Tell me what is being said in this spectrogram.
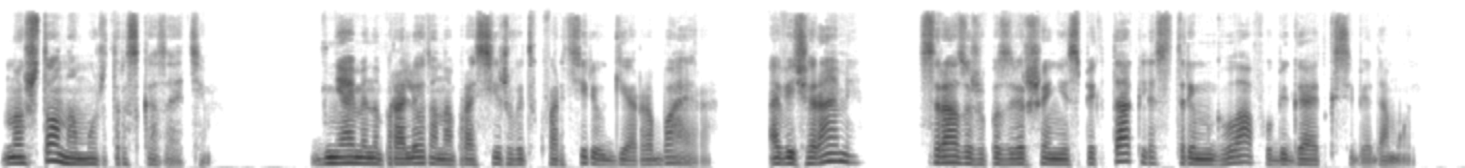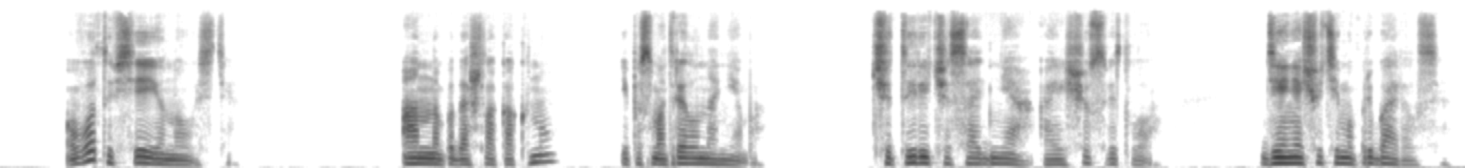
Но что она может рассказать им? Днями напролёт она просиживает в квартире у Герра Байера, а вечерами, сразу же по завершении спектакля, стримглав убегает к себе домой. Вот и все ее новости. Анна подошла к окну и посмотрела на небо. Четыре часа дня, а еще светло. День ощутимо прибавился —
